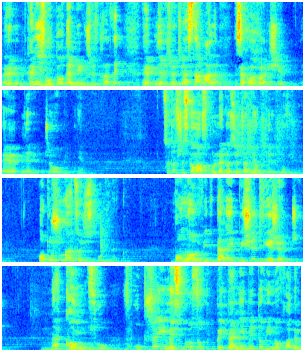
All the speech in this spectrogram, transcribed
republikanizmu, to ode mnie już jest dodatek, rzecz jasna, ale zachowywali się czołobitnie. Co to wszystko ma wspólnego z rzeczami, o których mówimy? Otóż ma coś wspólnego, bo Norwid dalej pisze dwie rzeczy. Na końcu w uprzejmy sposób pyta, niby to mimochodem,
